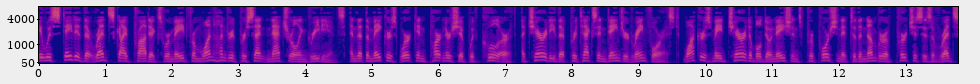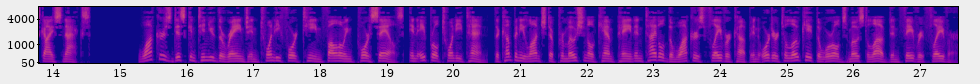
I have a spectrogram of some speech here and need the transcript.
It was stated that Red Sky products were made from 100% natural ingredients, and that the makers work in partnership with Cool Earth, a charity that protects endangered rainforest. Walkers made charitable donations proportionate to the number of purchases of Red Sky snacks. Walkers discontinued the range in 2014 following poor sales. In April 2010, the company launched a promotional campaign entitled the Walkers Flavor Cup in order to locate the world's most loved and favorite flavor.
